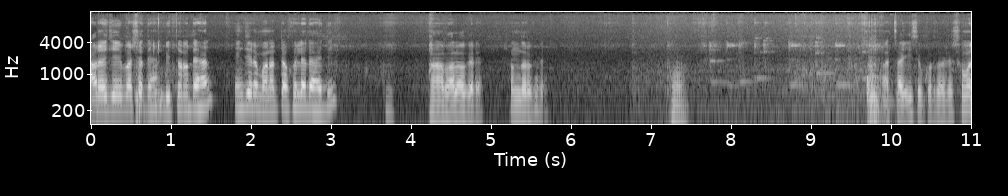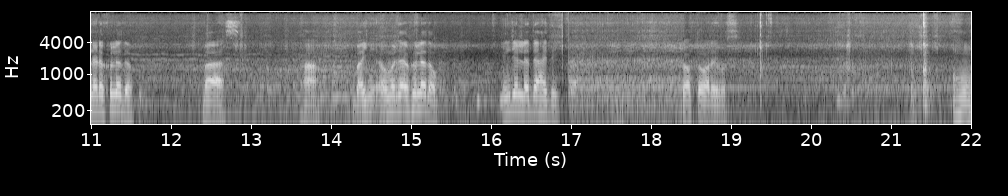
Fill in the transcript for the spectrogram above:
আর এই যে এই পাশে দেখেন, ভিতরে দেখেন, ইঞ্জিনের বানারটা খুলে দেখাই দিই। হ্যাঁ ভালো করে, সুন্দর করে। হুম। আচ্ছা ইসব করতে হবে সময় এটা খুলে দাও। বাস হ্যাঁ। ভাই ওমের জায়গায় খুলে দাও। ইঞ্জিনটা দেখাই দিই। রক্ত বাড়াই বস। হুম।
